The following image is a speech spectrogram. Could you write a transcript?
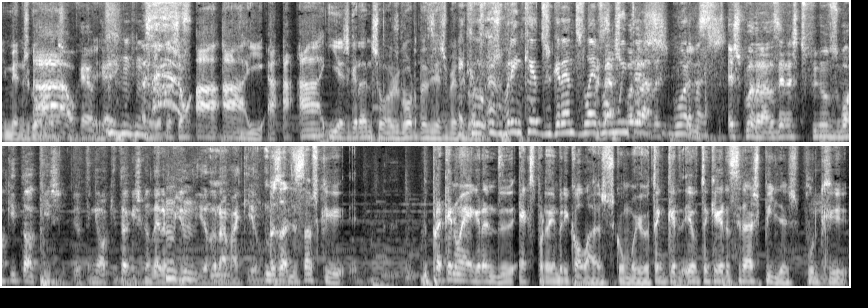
e menos gordas. Ah, ok, ok. As outras são AA e AAA e as grandes são as gordas e as menos É que gordas. os brinquedos grandes levam muitas quadradas. gordas. As quadradas eram as que definiam os walkie-talkies. Eu tinha walkie-talkies quando era miúdo e adorava aquilo. Mas olha, sabes que para quem não é grande expert em bricolagem como eu, eu tenho que, eu tenho que agradecer às pilhas, porque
